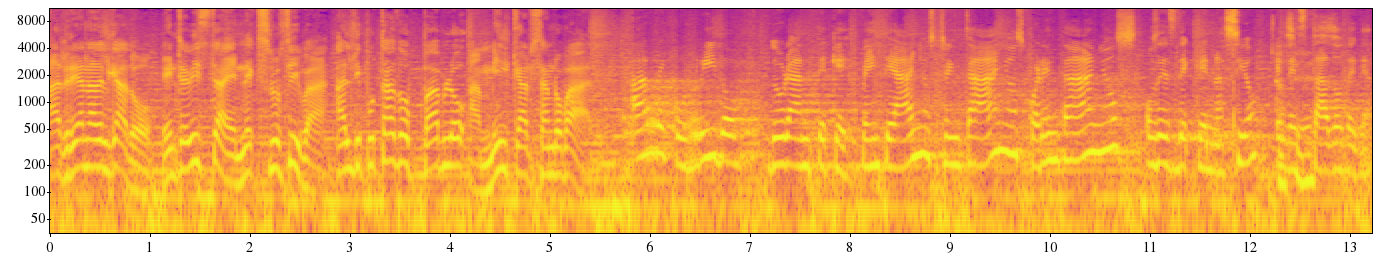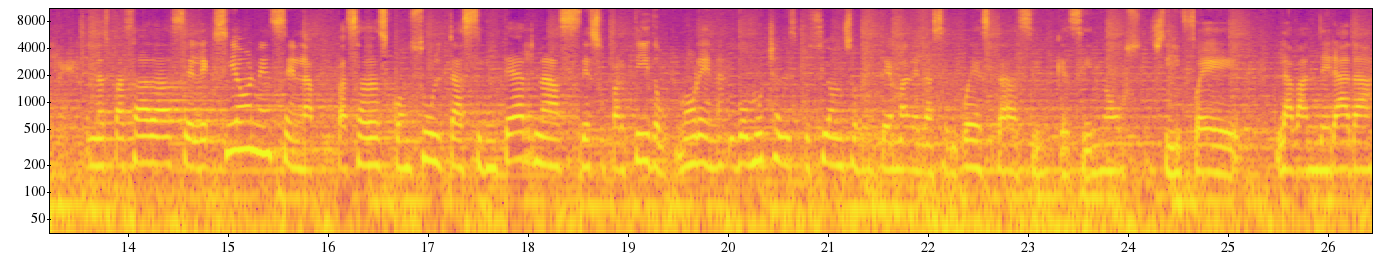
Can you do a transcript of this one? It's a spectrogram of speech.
Adriana Delgado entrevista en exclusiva al diputado Pablo Amílcar Sandoval. Ha recorrido durante qué, 20 años, 30 años, 40 años o desde que nació el Así es. estado de Guerrero. En las pasadas elecciones, en las pasadas consultas internas de su partido, Morena, hubo mucha discusión sobre el tema de las encuestas y que si no, si fue la banderada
